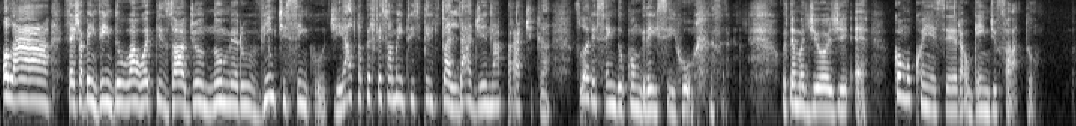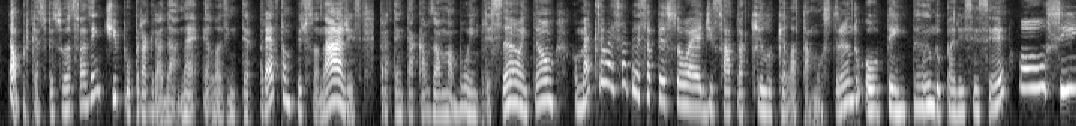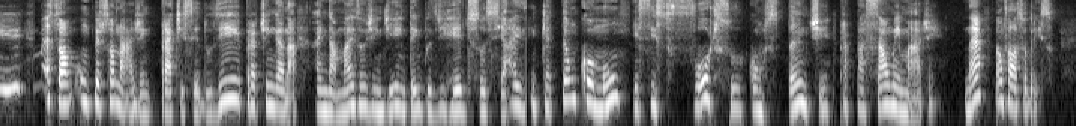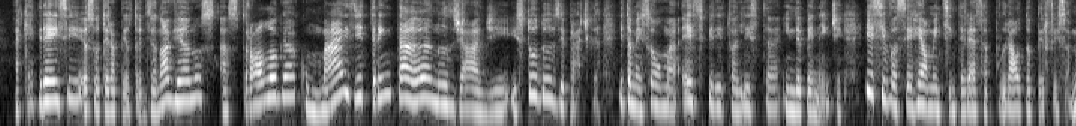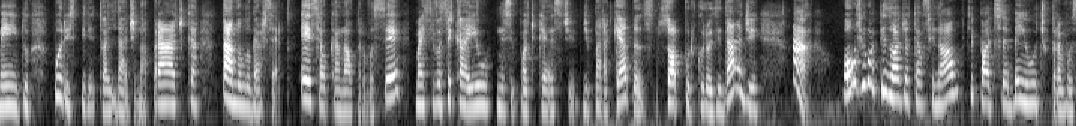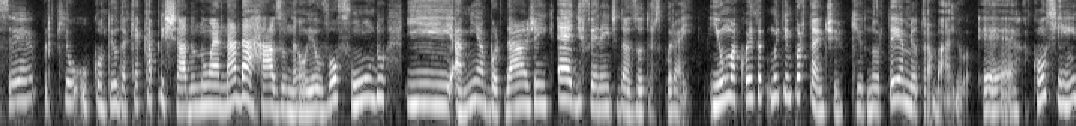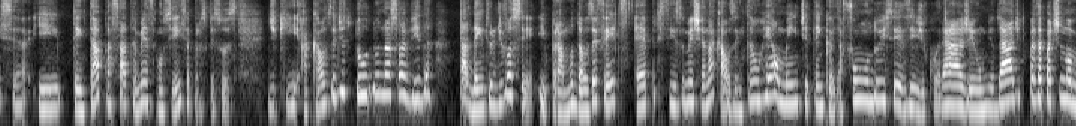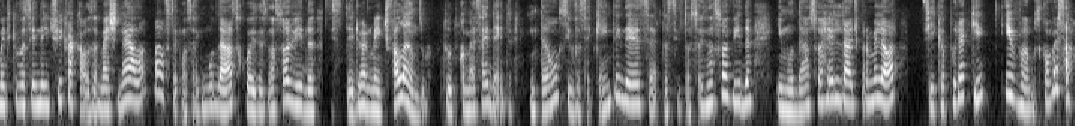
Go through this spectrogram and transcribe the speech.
Olá, seja bem-vindo ao episódio número 25 de Autoaperfeiçoamento e Espiritualidade na Prática, Florescendo com Grace Hu. o tema de hoje é Como conhecer alguém de fato. Não, porque as pessoas fazem tipo para agradar, né? Elas interpretam personagens para tentar causar uma boa impressão. Então, como é que você vai saber se a pessoa é de fato aquilo que ela está mostrando ou tentando parecer ser, ou se é só um personagem para te seduzir, para te enganar? Ainda mais hoje em dia, em tempos de redes sociais, em que é tão comum esse esforço constante para passar uma imagem, né? Vamos falar sobre isso. Aqui é Grace, eu sou terapeuta há 19 anos, astróloga com mais de 30 anos já de estudos e prática. E também sou uma espiritualista independente. E se você realmente se interessa por autoaperfeiçoamento, por espiritualidade na prática, tá no lugar certo. Esse é o canal para você, mas se você caiu nesse podcast de paraquedas só por curiosidade, ah, Ouve o episódio até o final, que pode ser bem útil para você, porque o, o, conteúdo aqui é caprichado, não é nada raso, não. Eu vou fundo e a minha abordagem é diferente das outras por aí. E uma coisa muito importante que norteia meu trabalho é a consciência e tentar passar também essa consciência para as pessoas de que a causa de tudo na sua vida está dentro de você. E para mudar os efeitos é preciso mexer na causa. Então, realmente tem que olhar fundo, isso exige coragem, humildade, mas a partir do momento que você identifica a causa, mexe nela, ah, você consegue mudar as coisas na sua vida, exteriormente falando. Tudo começa aí dentro. Então, se você quer entender certas situações na sua vida e mudar a sua realidade para melhor, fica por aqui e vamos conversar.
